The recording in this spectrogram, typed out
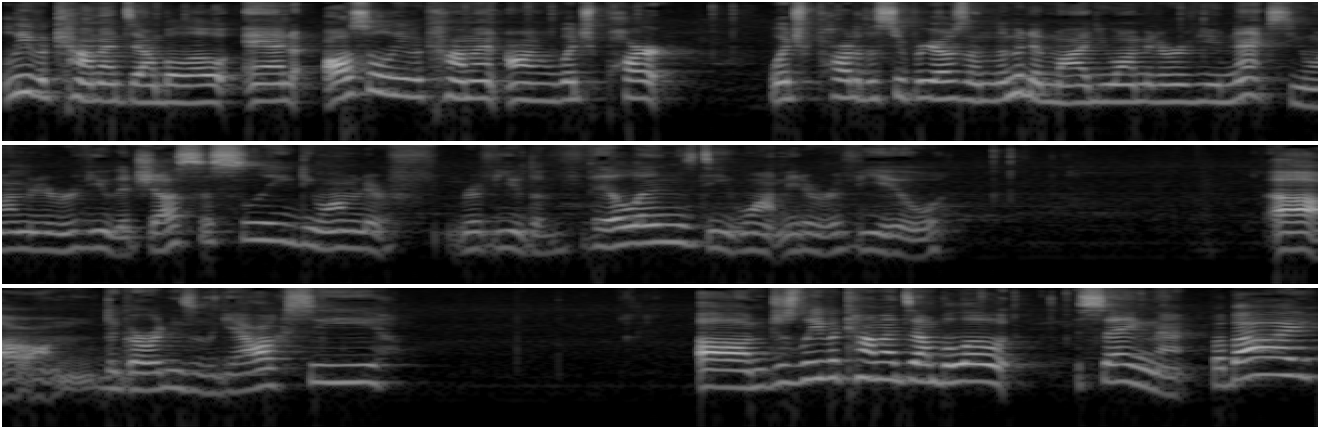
leave a comment down below, and also leave a comment on which part which part of the Superheroes Unlimited mod you want me to review next. Do you want me to review the Justice League? Do you want me to review the villains? Do you want me to review um, the Guardians of the Galaxy? Um, just leave a comment down below saying that. Bye-bye!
